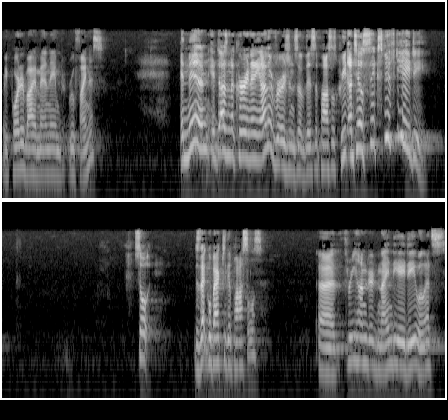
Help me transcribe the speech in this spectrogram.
reported by a man named Rufinus. And then it doesn't occur in any other versions of this Apostles' Creed until 650 AD. So, does that go back to the Apostles? Uh, 390 AD, well, that's,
